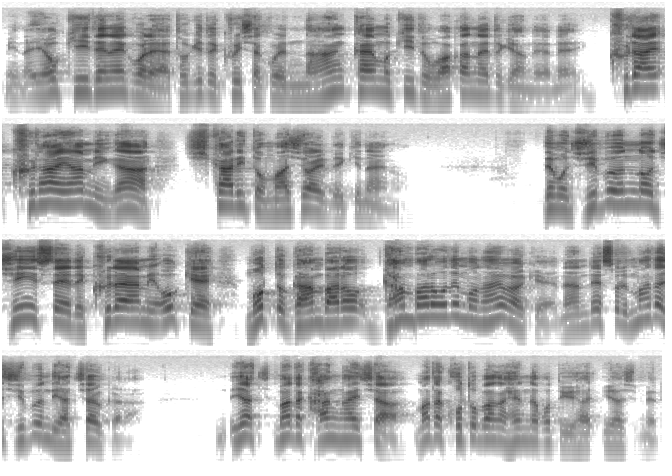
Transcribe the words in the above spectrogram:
みんなよく聞いてね、これ。時々クリスチャン、これ何回も聞いて分かんない時あるんだよね。暗暗闇が光と交わりできないの。でも自分の人生で暗闇、OK、もっと頑張ろう。頑張ろうでもないわけ。なんで？それまだ自分でやっちゃうから。いやまだ考えちゃう。まだ言葉が変なこと言い始める。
